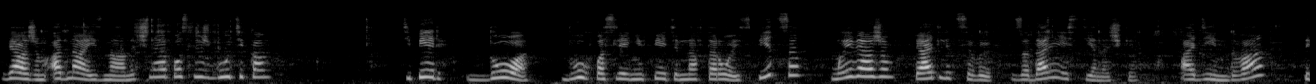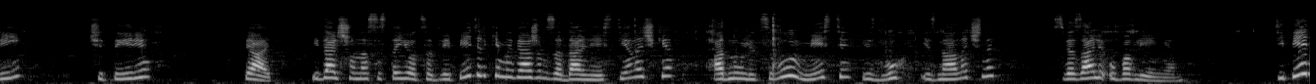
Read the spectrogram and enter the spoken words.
вяжем 1 изнаночная после жгутика. Теперь до двух последних петель на второй спице мы вяжем 5 лицевых за дальние стеночки. 1, 2, 3, 4, 5. И дальше у нас остается 2 петельки, мы вяжем за дальние стеночки, одну лицевую вместе из двух изнаночных, связали убавлением. Теперь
